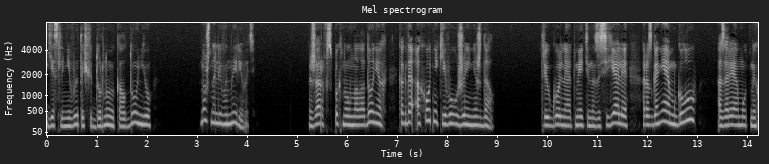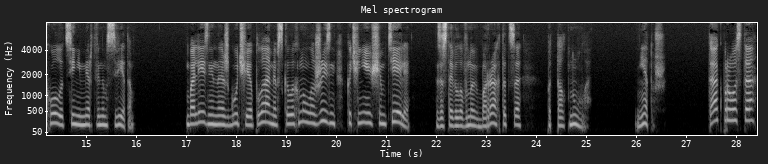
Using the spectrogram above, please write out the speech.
если не вытащит дурную колдунью, нужно ли выныривать? Жар вспыхнул на ладонях, когда охотник его уже и не ждал. Треугольные отметины засияли, разгоняя мглу, озаряя мутный холод синим мертвенным светом. Болезненное жгучее пламя всколыхнуло жизнь в коченеющем теле, заставило вновь барахтаться, подтолкнуло. Нет уж. Так просто,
